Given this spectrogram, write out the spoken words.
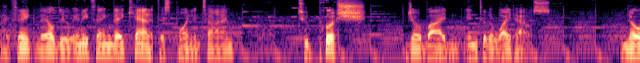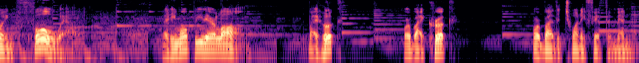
I think they'll do anything they can at this point in time to push Joe Biden into the White House, knowing full well that he won't be there long, by hook or by crook or by the 25th Amendment.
